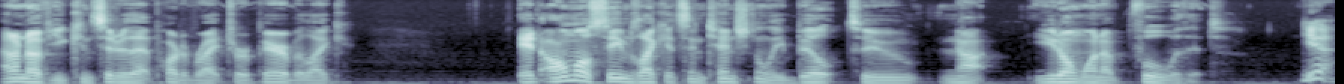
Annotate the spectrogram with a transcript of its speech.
I don't know if you consider that part of right to repair, but like it almost seems like it's intentionally built to not you don't want to fool with it Yeah.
